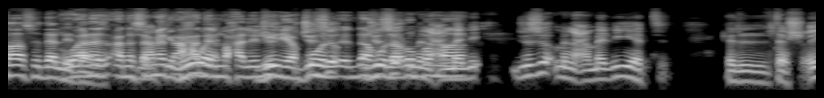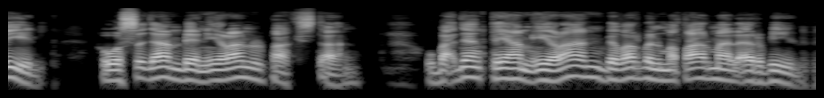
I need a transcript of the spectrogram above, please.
قاصدا لذلك. وأنا أنا سمعت أحد المحللين جزء- يقول انه جزء من لربما جزء من عملية التشعيل هو الصدام بين إيران والباكستان وبعدين قيام إيران بضرب المطار مال أربيل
